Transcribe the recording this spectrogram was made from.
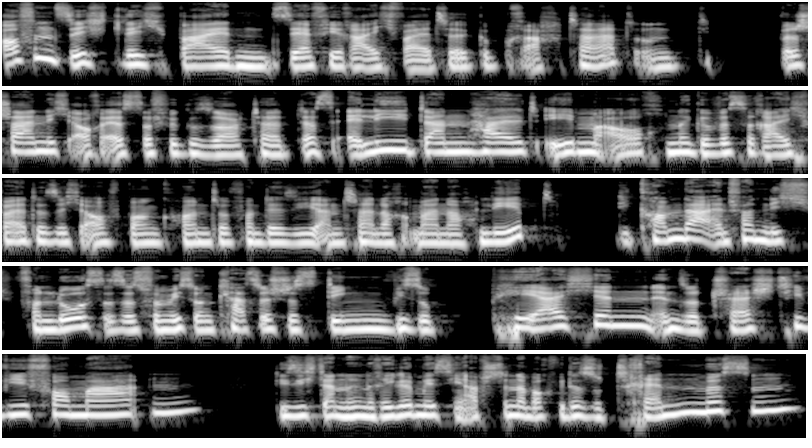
offensichtlich beiden sehr viel Reichweite gebracht hat und wahrscheinlich auch erst dafür gesorgt hat, dass Ellie dann halt eben auch eine gewisse Reichweite sich aufbauen konnte, von der sie anscheinend auch immer noch lebt. Die kommen da einfach nicht von los. Das ist für mich so ein klassisches Ding wie so Pärchen in so Trash-TV-Formaten, die sich dann in regelmäßigen Abständen aber auch wieder so trennen müssen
